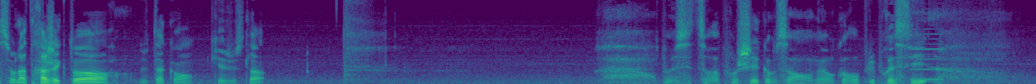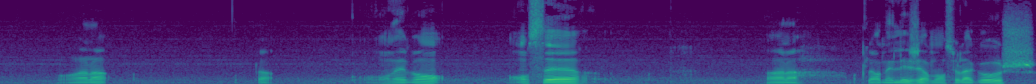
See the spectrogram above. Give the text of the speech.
sur la trajectoire du tacan, qui est juste là. On peut essayer de se rapprocher, comme ça on est encore au plus précis. Voilà. Bon. On serre. Voilà. Donc là, on est légèrement sur la gauche.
